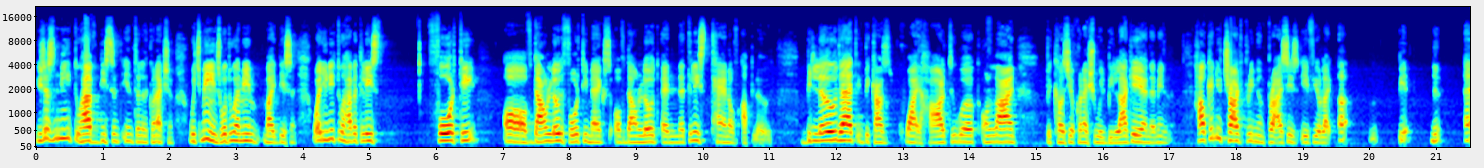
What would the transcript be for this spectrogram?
You just need to have decent internet connection, which means, what do I mean by decent? Well, you need to have at least 40 of download, 40 megs of download, and at least 10 of upload. Below that, it becomes quite hard to work online because your connection will be laggy. And I mean, how can you charge premium prices if you're like, uh, uh,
